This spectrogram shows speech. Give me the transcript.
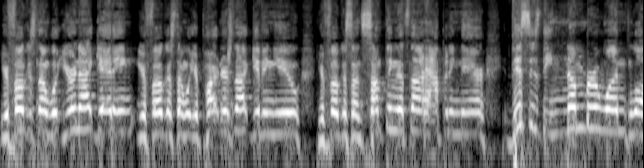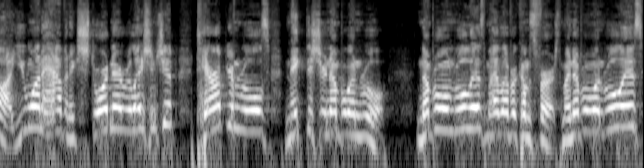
You're focused on what you're not getting. You're focused on what your partner's not giving you. You're focused on something that's not happening there. This is the number one law. You want to have an extraordinary relationship? Tear up your rules. Make this your number one rule. Number one rule is my lover comes first. My number one rule is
